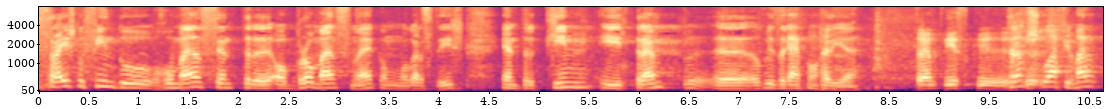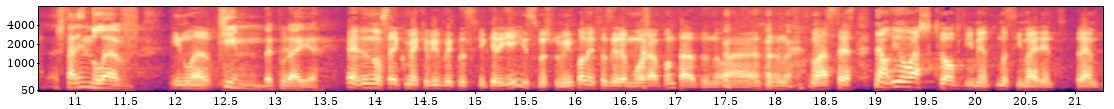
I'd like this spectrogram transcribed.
será isto o fim do romance entre, ou bromance, não é? Como agora se diz, entre Kim e Trump, uh, Luísa Gai Conraria? Trump disse que. Trump chegou a afirmar estar in love. In com love. Kim, da Coreia. Eu não sei como é que a Bíblia classificaria isso, mas para mim podem fazer amor à vontade, não há, não há stress. Não, eu acho que obviamente uma cimeira entre Trump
